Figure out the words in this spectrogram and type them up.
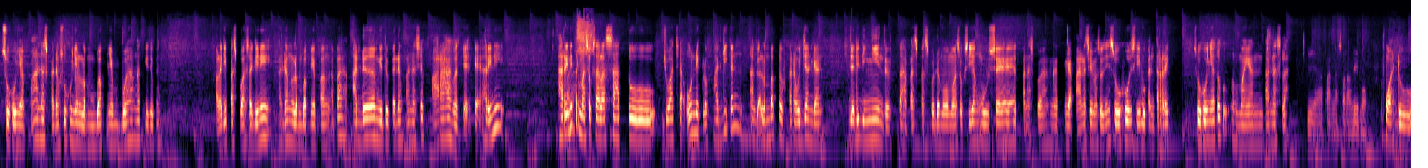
suhunya panas, kadang suhunya lembabnya banget gitu kan. Apalagi pas puasa gini, kadang lembabnya pang apa adem gitu, kadang panasnya parah banget kayak, kayak hari ini. Hari ini Panas. termasuk salah satu cuaca unik loh. Pagi kan agak lembab tuh karena hujan kan jadi dingin tuh. Nah pas pas udah mau masuk siang, buset panas banget. Nggak panas sih maksudnya suhu sih bukan terik. Suhunya tuh lumayan panas lah. Iya, panas orang demo. Waduh.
